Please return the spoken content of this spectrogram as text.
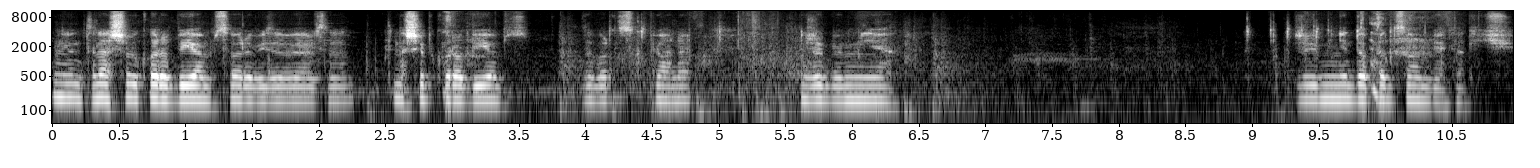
Nie wiem, to na szybko robiłem, sorry widzowie, ale to na szybko robiłem, za bardzo skupione, żeby mnie... Żeby mnie dopadł zombiak jakiś.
